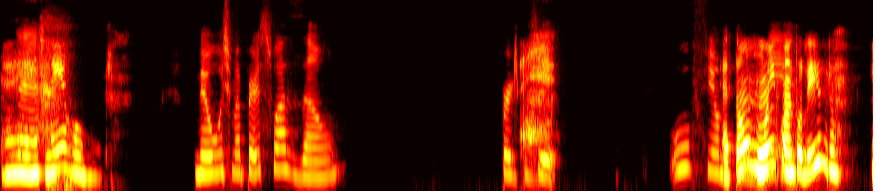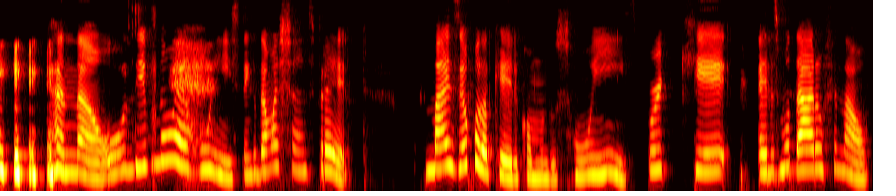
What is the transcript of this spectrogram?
É, É. Nem errou muito. Meu último é persuasão. Porque o filme. É tão eu ruim quanto o livro? Não, o livro não é ruim, você tem que dar uma chance pra ele. Mas eu coloquei ele como um dos ruins porque eles mudaram o final.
